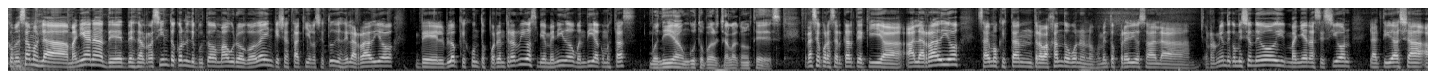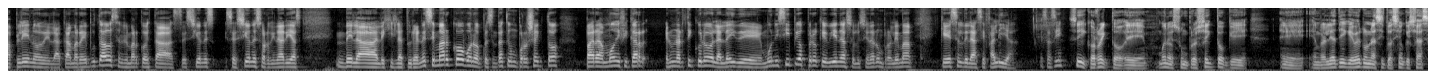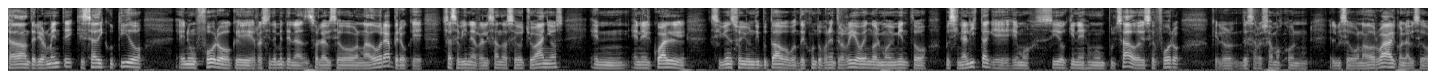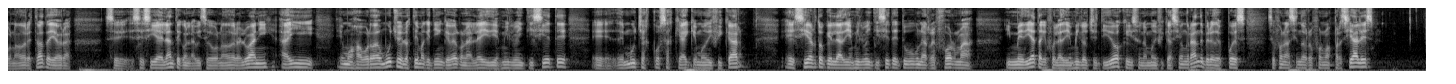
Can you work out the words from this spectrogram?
Comenzamos la mañana desde el recinto con el diputado Mauro Godén, que ya está aquí en los estudios de la radio del bloque Juntos por Entre Ríos. Bienvenido, buen día, ¿cómo estás? Buen día, un gusto poder charlar con ustedes. Gracias por acercarte aquí a, la radio. Sabemos que están trabajando, bueno, en los momentos previos a la reunión de comisión de hoy, mañana sesión, la actividad ya a pleno de la Cámara de Diputados en el marco de estas sesiones, sesiones ordinarias de la legislatura. En ese marco, bueno, presentaste un proyecto para modificar en un artículo la ley de municipios, pero que viene a solucionar un problema que es el de la cefalía. ¿Es así? Sí, correcto. Eh, bueno, es un proyecto que eh, en realidad tiene que ver con una situación que ya se ha dado anteriormente, que se ha discutido en un foro que recientemente lanzó la vicegobernadora, pero que ya se viene realizando hace ocho años, en, en el cual, si bien soy un diputado de Juntos por Entre Ríos, vengo del movimiento vecinalista, que hemos sido quienes hemos impulsado ese foro que lo desarrollamos con el vicegobernador Val, con la vicegobernadora Estrata y ahora se, sigue adelante con la vicegobernadora Luani. Ahí hemos abordado muchos de los temas que tienen que ver con la ley 10.027, eh, de muchas cosas que hay que modificar. Es cierto que la 10.027 tuvo una reforma inmediata que fue la 10.082, que hizo una modificación grande, pero después se fueron haciendo reformas parciales.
